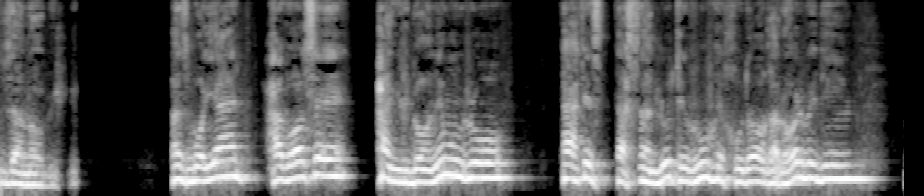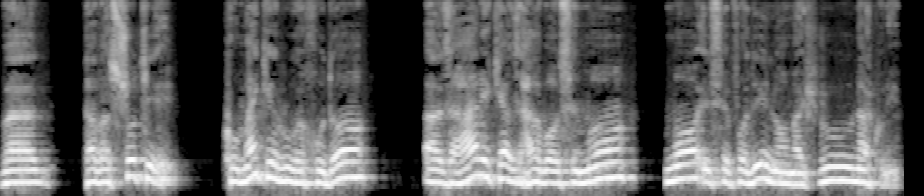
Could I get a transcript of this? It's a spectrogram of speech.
زنا بشید. پس باید حواس پنجگانمون رو تحت تسلط روح خدا قرار بدیم و توسط کمک روح خدا از هر یک از حواس ما ما استفاده نامشروع نکنیم.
